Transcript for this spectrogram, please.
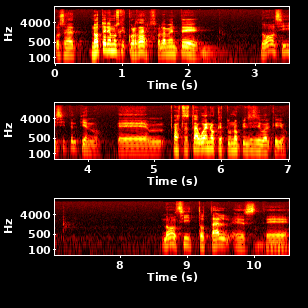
O sea, No tenemos que acordar, solamente no, sí, sí te entiendo. Em, hasta está bueno que tú no pienses igual que yo. No, sí, total, este...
